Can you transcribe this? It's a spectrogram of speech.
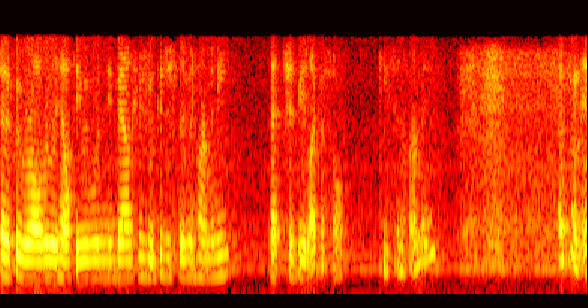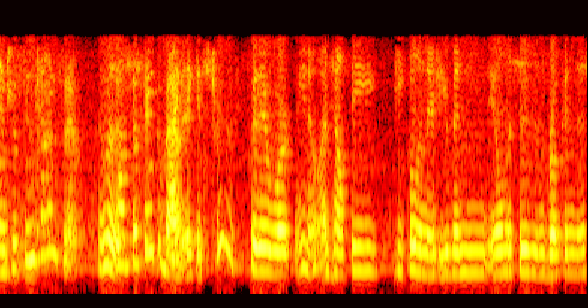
That if we were all really healthy, we wouldn't need boundaries. We could just live in harmony. That should be like a song, peace and harmony. That's an interesting concept. Well, have to think about I it. think it's true. Where there were, you know, unhealthy people and there's human illnesses and brokenness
